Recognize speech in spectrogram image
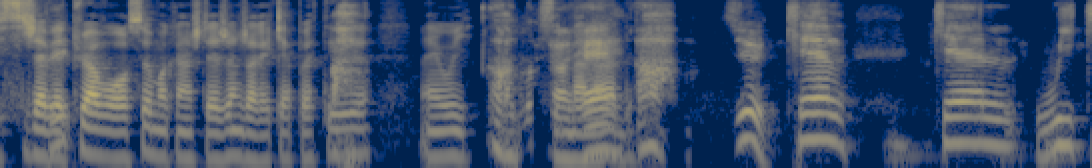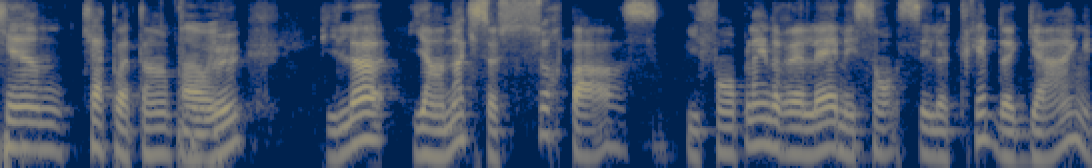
si j'avais pu avoir ça, moi, quand j'étais jeune, j'aurais capoté. Ah. Ben oui. Ah, c'est malade. Ah, Dieu, quel, quel week-end capotant pour ah eux. Puis là, il y en a qui se surpassent ils font plein de relais, mais c'est le trip de gang.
